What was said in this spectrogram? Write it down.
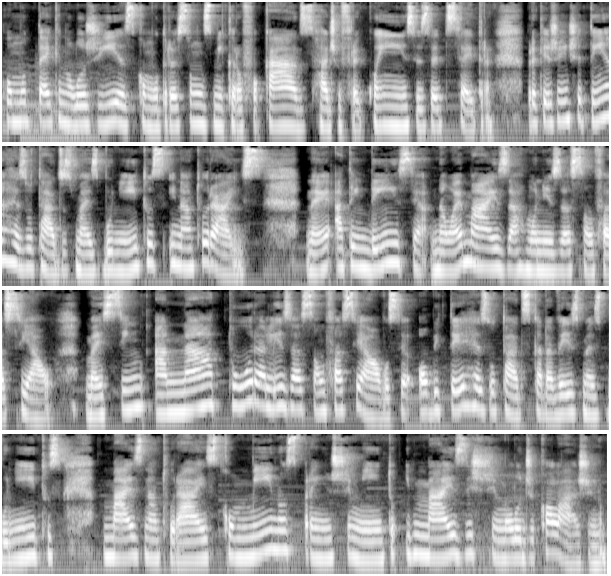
como tecnologias como ultrassons microfocados, radiofrequências, etc, para que a gente tenha resultados mais bonitos e naturais, né? A tendência não é mais a harmonização facial, mas sim a naturalização facial, você obter resultados cada vez mais bonitos, mais naturais, com menos preenchimento e mais estímulo de colágeno.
